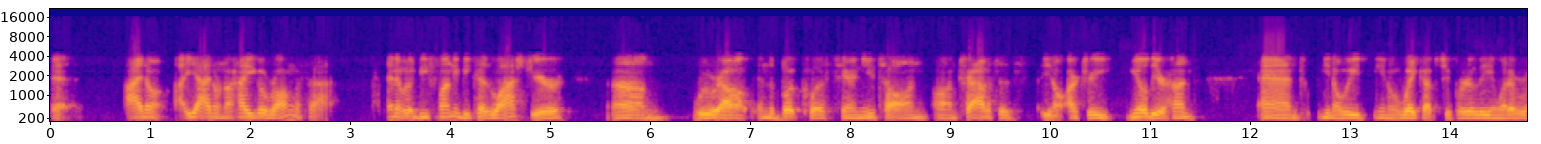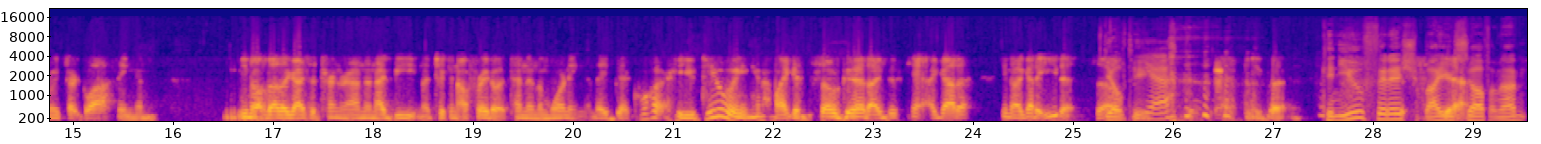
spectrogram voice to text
eh, I don't. Yeah, I don't know how you go wrong with that. And it would be funny because last year um, we were out in the book cliffs here in Utah on on Travis's you know archery mule deer hunt, and you know we you know wake up super early and whatever and we'd start glassing and you know the other guys would turn around and I'd be eating a chicken alfredo at ten in the morning and they'd be like, "What are you doing?" And I'm like, "It's so good, I just can't. I gotta you know I gotta eat it." So, Guilty. Yeah. But Can you finish by Yeah. yourself? I mean, I'm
